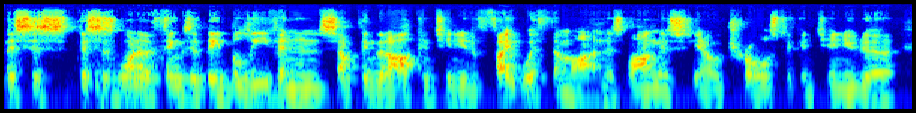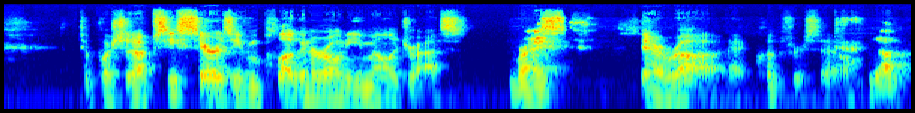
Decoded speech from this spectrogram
this is this is one of the things that they believe in and it's something that i'll continue to fight with them on as long as you know trolls to continue to to push it up. See sarah's even plugging her own email address. Right. Sarah at clips for sale. Yep.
